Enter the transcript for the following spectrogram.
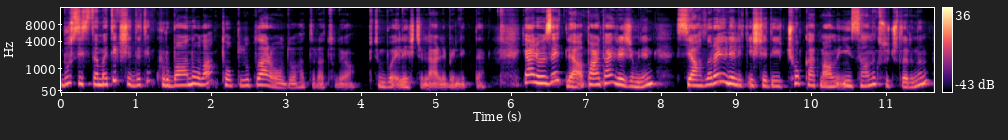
bu sistematik şiddetin kurbanı olan topluluklar olduğu hatırlatılıyor bütün bu eleştirilerle birlikte. Yani özetle apartheid rejiminin siyahlara yönelik işlediği çok katmanlı insanlık suçlarının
